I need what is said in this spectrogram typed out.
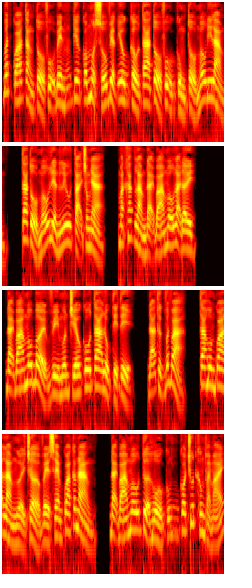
bất quá tặng tổ phụ bên kia có một số việc yêu cầu ta tổ phụ cùng tổ mẫu đi làm, ta tổ mẫu liền lưu tại trong nhà, mặt khác làm đại bá mẫu lại đây. Đại bá mẫu bởi vì muốn chiếu cô ta lục tỷ tỷ, đã thực vất vả, ta hôm qua làm người trở về xem qua các nàng, đại bá mẫu tựa hồ cũng có chút không thoải mái,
